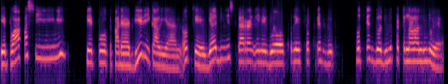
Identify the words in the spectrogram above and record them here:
Kepo apa sih? Kepo kepada diri kalian. Oke, jadi sekarang ini gue opening podcast gue, podcast gue dulu perkenalan dulu ya.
